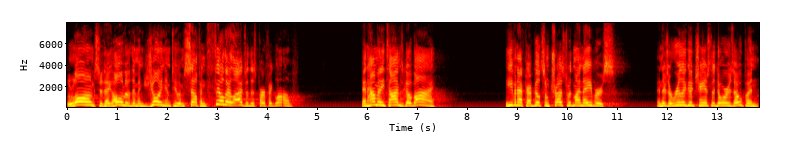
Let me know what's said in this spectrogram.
longs to take hold of them and join him to himself and fill their lives with his perfect love? And how many times go by, even after I've built some trust with my neighbors, and there's a really good chance the door is open,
